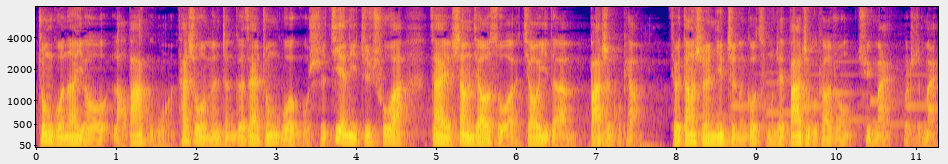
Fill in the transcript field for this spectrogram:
中国呢有老八股，它是我们整个在中国股市建立之初啊，在上交所交易的八只股票，就当时你只能够从这八只股票中去买或者是卖，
